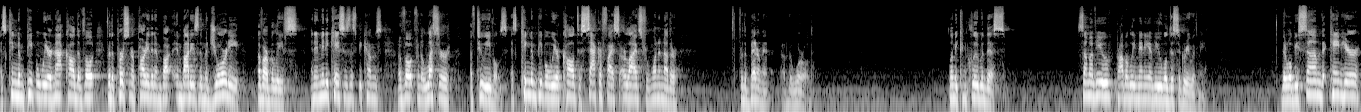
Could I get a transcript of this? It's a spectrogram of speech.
As kingdom people, we are not called to vote for the person or party that embodies the majority of our beliefs. And in many cases, this becomes a vote for the lesser of two evils. As kingdom people, we are called to sacrifice our lives for one another for the betterment of the world. Let me conclude with this. Some of you, probably many of you, will disagree with me. There will be some that came here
